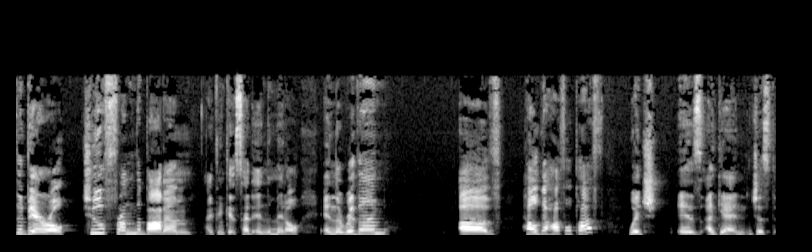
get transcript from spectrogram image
the barrel two from the bottom, I think it said in the middle, in the rhythm of Helga Hufflepuff, which is again just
